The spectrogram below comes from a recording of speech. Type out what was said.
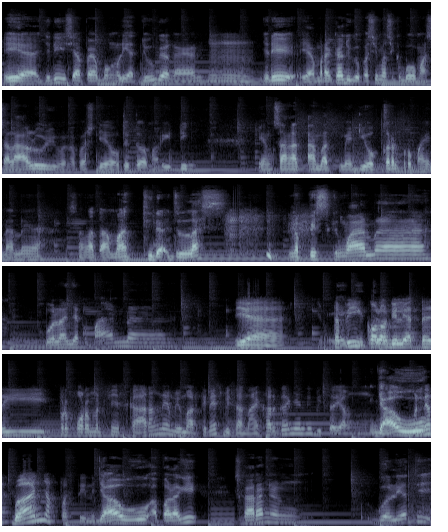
Iya, jadi siapa yang mau ngeliat juga kan. Mm-mm. Jadi ya mereka juga pasti masih kebawa masa lalu di mana pas dia waktu itu sama reading yang sangat amat mediocre permainannya ya. sangat amat tidak jelas nepis ke mana bolanya ke mana Iya. Ya Tapi gitu. kalau dilihat dari performance-nya sekarang nih Emi Martinez bisa naik harganya nih bisa yang jauh menit banyak pasti nih. jauh apalagi sekarang yang gue lihat sih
